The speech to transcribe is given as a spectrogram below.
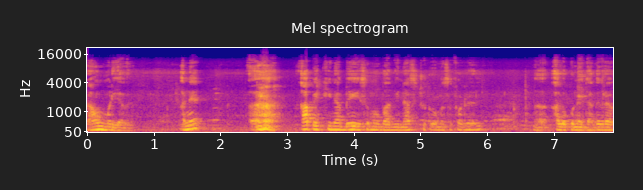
રાઉન્ડ મળી આવેલ. અને આ પૈકીના બે ઇસમો ભાગી નાશ છૂટવામાં સફળ રહેલ. આ લોકોને ધાંગધ્રા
